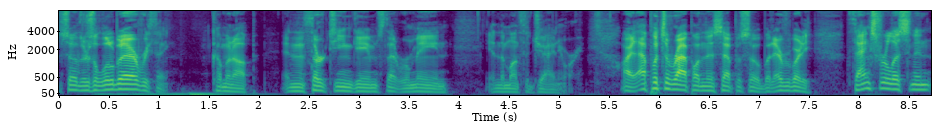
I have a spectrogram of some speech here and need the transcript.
So there's a little bit of everything coming up in the 13 games that remain in the month of January. All right, that puts a wrap on this episode. But everybody, thanks for listening.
